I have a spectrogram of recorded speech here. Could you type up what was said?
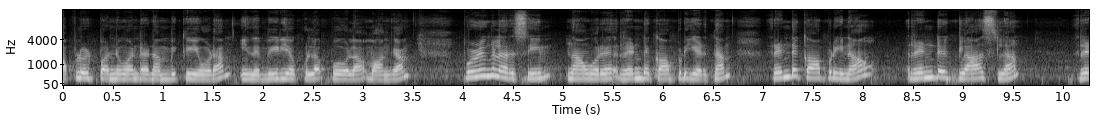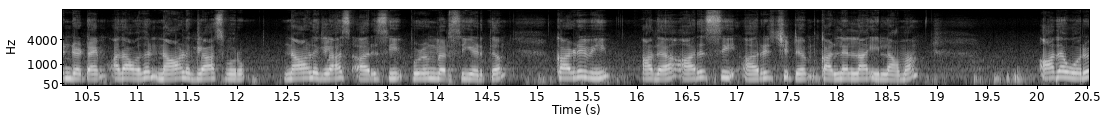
அப்லோட் பண்ணுவேன்ற நம்பிக்கையோட இந்த வீடியோக்குள்ளே போகலாம் வாங்க. புழுங்கலரிசி நான் ஒரு ரெண்டு காப்பிடி எடுத்தேன். ரெண்டு காப்பிடினா ரெண்டு கிளாஸில் ரெண்டு டைம் அதாவது நாலு கிளாஸ் வரும். நாலு கிளாஸ் அரிசி புழுங்கரிசி அரிசி எடுத்து கழுவி அதை அரிசி அரிச்சிட்டு கல்லெல்லாம் இல்லாமல் அதை ஒரு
